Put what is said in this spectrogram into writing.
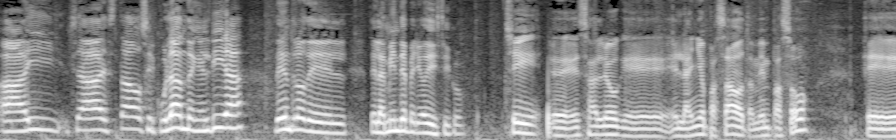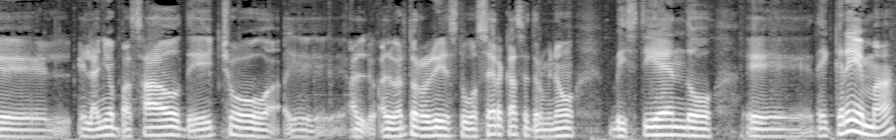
ahí se ha estado circulando en el día dentro del, del ambiente periodístico. Sí, eh, es algo que el año pasado también pasó. El, año pasado. De hecho, eh, Al- Alberto Rodríguez estuvo cerca, se terminó vistiendo eh, de crema.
